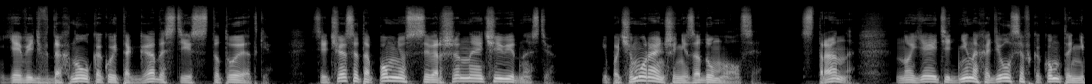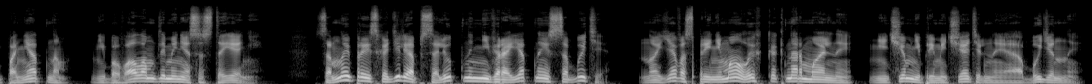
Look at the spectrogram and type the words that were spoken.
Я ведь вдохнул какой-то гадости из статуэтки. Сейчас это помню с совершенной очевидностью. И почему раньше не задумывался? Странно, но я эти дни находился в каком-то непонятном, небывалом для меня состоянии. Со мной происходили абсолютно невероятные события, но я воспринимал их как нормальные, ничем не примечательные, обыденные.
